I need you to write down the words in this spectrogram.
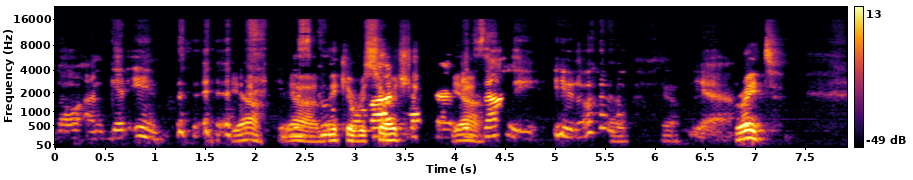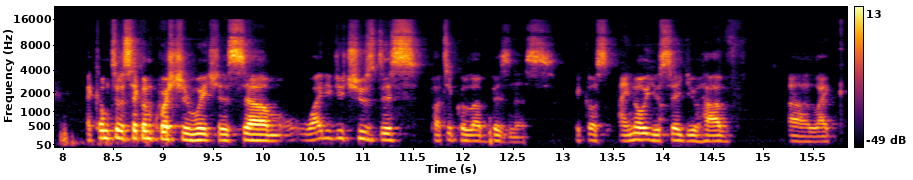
door and get in. yeah, yeah. Make your research. yeah, exactly. You know. Yeah. yeah. yeah. Great. I come to the second question, which is um, why did you choose this particular business? Because I know you said you have, uh, like,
